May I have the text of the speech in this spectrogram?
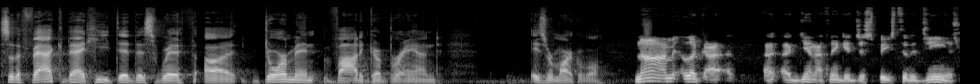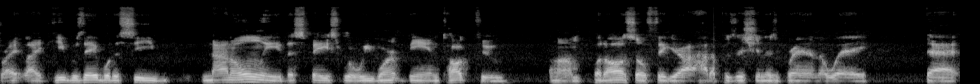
So the fact that he did this with a dormant vodka brand is remarkable. No, I mean, look, I, I, again, I think it just speaks to the genius, right? Like he was able to see not only the space where we weren't being talked to, um, but also figure out how to position his brand in a way that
